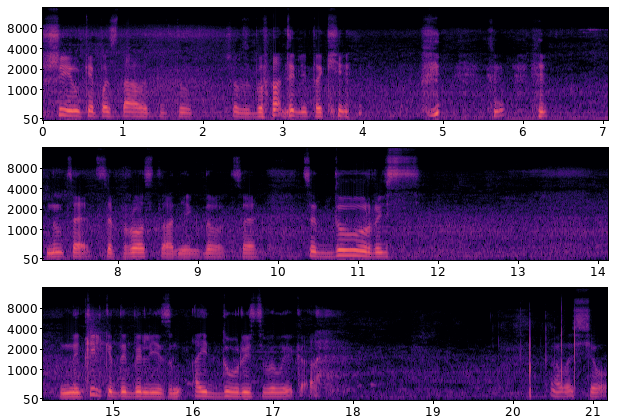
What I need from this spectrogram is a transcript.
Шилки поставити тут, щоб збивати літаки. Ну це, це просто анекдот, це, це дурість. Не тільки дебілізм, а й дурість велика. Але що?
